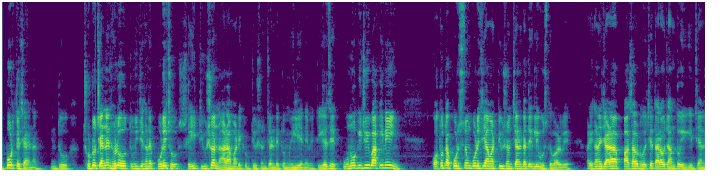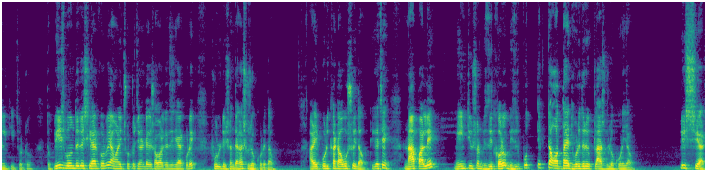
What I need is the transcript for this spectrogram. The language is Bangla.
পড়তে চায় না। কিন্তু ছোট চ্যানেল হলেও তুমি যেখানে পড়েছো, সেই টিউশন আর আমার একটু টিউশন চ্যানেলটা একটু মিলিয়ে নেবে, ঠিক আছে? কোনো কিছুই বাকি নেই। কতটা পরিশ্রম করেছি আমার টিউশন চ্যানেলটা দেখলেই বুঝতে পারবে। আর এখানে যারা পাস আউট হয়েছে, তারাও জানতো এই চ্যানেল কি ছোট। তো প্লিজ বন্ধুদেরকে শেয়ার করবে, আমার এই ছোট্ট চ্যানেলটাকে সবার কাছে শেয়ার করে ফুল টিউশন দেখার সুযোগ করে দাও। আর এই পরীক্ষাটা অবশ্যই দাও, ঠিক আছে? না পারলে মেইন টিউশন ভিজিট করো ভিজিট প্রত্যেকটা অধ্যায় ধরে ধরে ক্লাসগুলো করে যাও। Please share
